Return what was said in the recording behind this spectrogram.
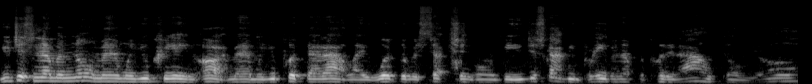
you just never know, man, when you creating art, man, when you put that out, like what the reception gonna be. You just gotta be brave enough to put it out though, yo.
